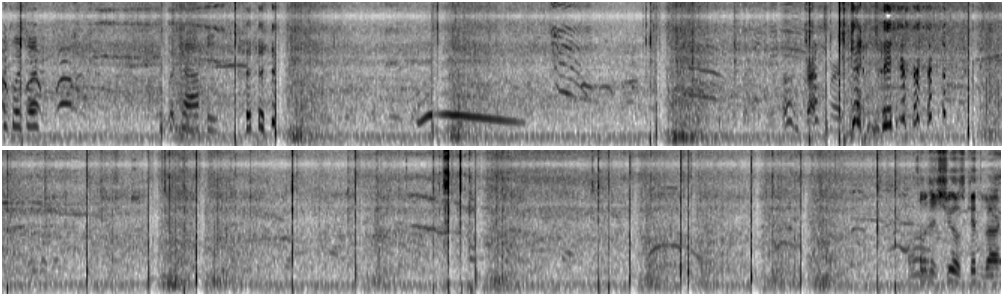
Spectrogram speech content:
Look, look, look. Look happy. Woo. Oh, grass fire is getting bigger. Someone should shoo those kids back.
